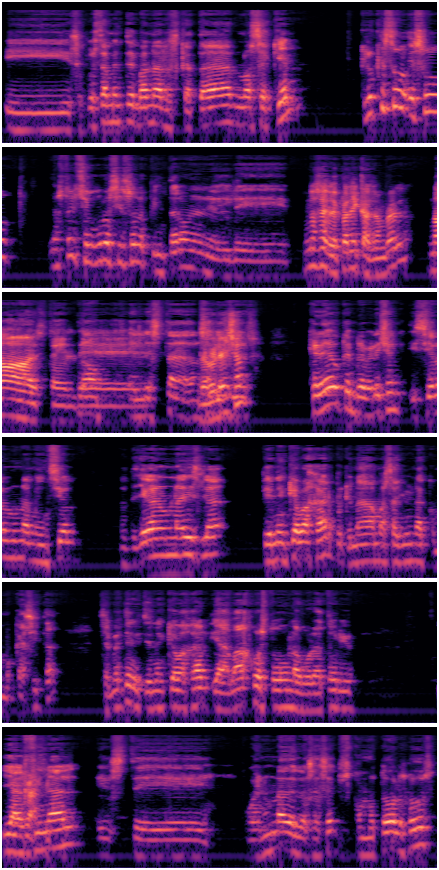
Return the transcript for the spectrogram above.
y supuestamente van a rescatar no sé quién. Creo que eso, eso, no estoy seguro si eso lo pintaron en el de. ¿No sé, el de Crónicas de Umbrella? No, este, el de. el de esta. ¿Revelation? creo que en Revelation hicieron una mención donde llegan a una isla, tienen que bajar porque nada más hay una como casita se meten y tienen que bajar y abajo es todo un laboratorio. Y al final, este, o en una de los pues, como todos los juegos,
